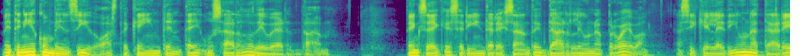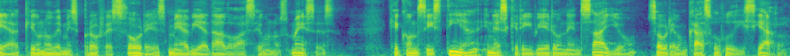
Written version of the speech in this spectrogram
Me tenía convencido hasta que intenté usarlo de verdad. Pensé que sería interesante darle una prueba, así que le di una tarea que uno de mis profesores me había dado hace unos meses, que consistía en escribir un ensayo sobre un caso judicial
